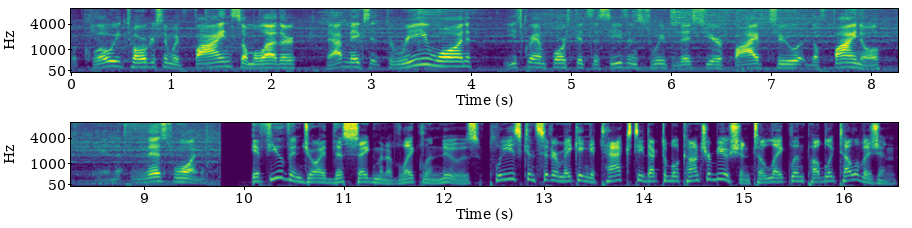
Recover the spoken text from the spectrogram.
but Chloe Torgerson would find some leather. That makes it 3-1. East Grand Forks gets the season sweep this year, 5-2, the final in this one. If you've enjoyed this segment of Lakeland News, please consider making a tax-deductible contribution to Lakeland Public Television.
